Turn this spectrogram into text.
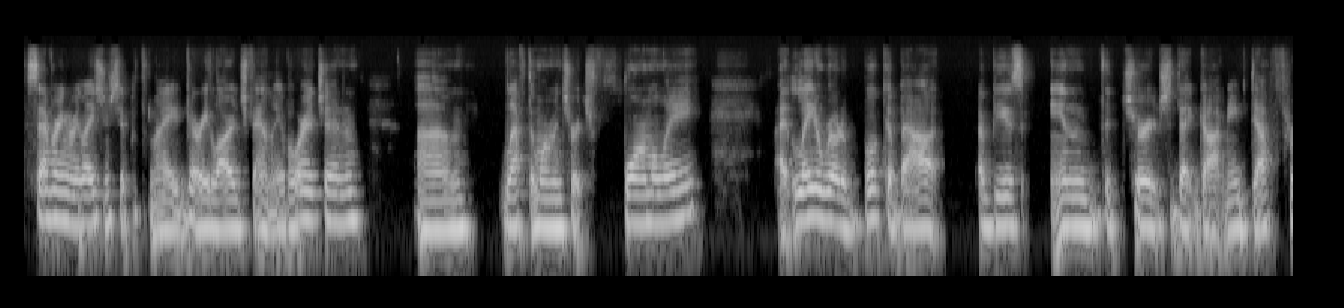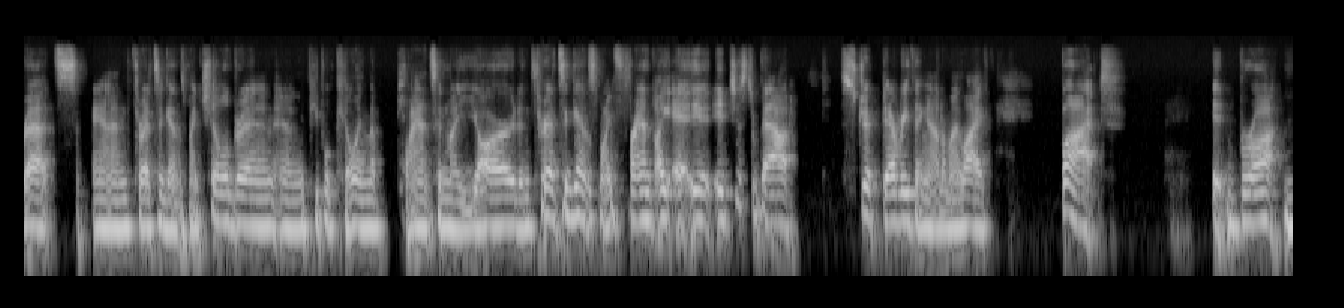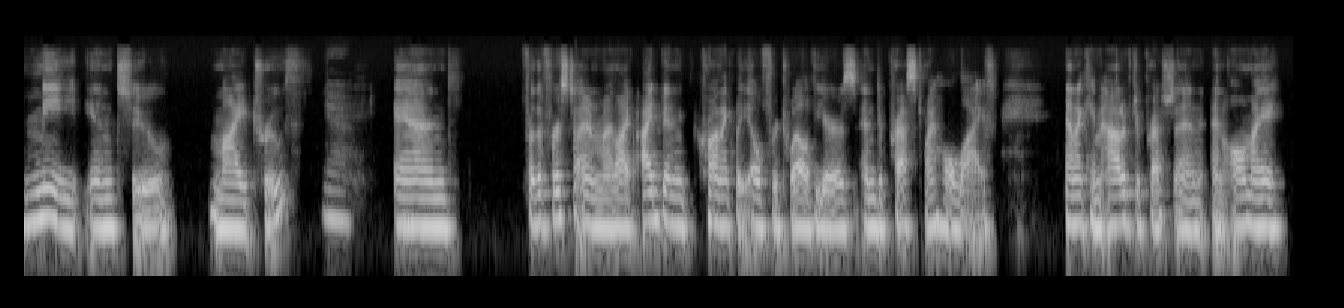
severing relationship with my very large family of origin, um, left the Mormon church formally. I later wrote a book about abuse in the church that got me death threats and threats against my children and people killing the plants in my yard and threats against my friend. Like it, it just about stripped everything out of my life. But it brought me into my truth. Yeah. And for the first time in my life, I'd been chronically ill for 12 years and depressed my whole life. And I came out of depression, and all my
